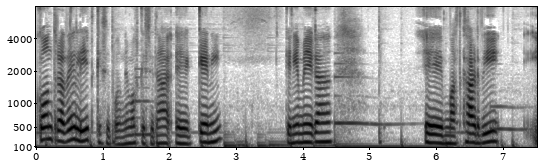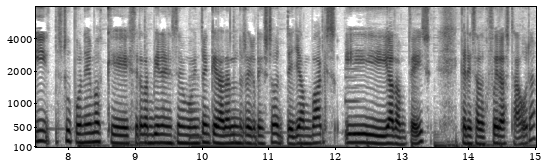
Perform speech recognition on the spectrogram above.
contra The Elite, que suponemos que será eh, Kenny, Kenny Omega, eh, Matt Hardy y suponemos que será también en este momento en que darán el regreso de Jan Bax y Adam Page, que han estado fuera hasta ahora.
